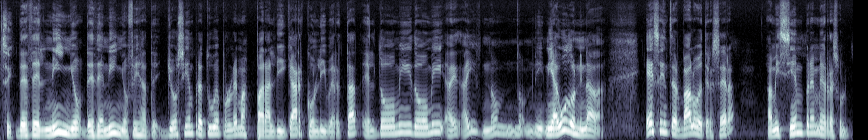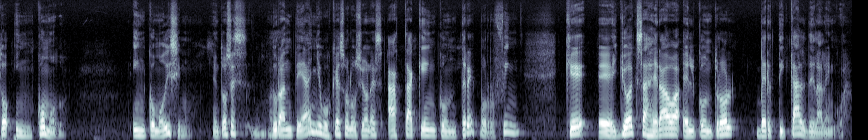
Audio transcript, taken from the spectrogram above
Sí. Desde el niño, desde niño, fíjate, yo siempre tuve problemas para ligar con libertad el do, mi, do, mi, ahí, no, ni, ni agudos ni nada. Ese intervalo de tercera a mí siempre me resultó incómodo, incomodísimo. Entonces, durante años busqué soluciones hasta que encontré por fin que eh, yo exageraba el control vertical de la lengua.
